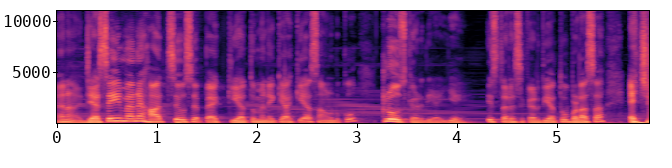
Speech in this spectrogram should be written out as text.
है ना? जैसे ही मैंने हाथ से उसे पैक किया तो मैंने क्या किया? साउंड को क्लोज कर दिया। ये, इस तरह से कर दिया। तो बड़ा सा एच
